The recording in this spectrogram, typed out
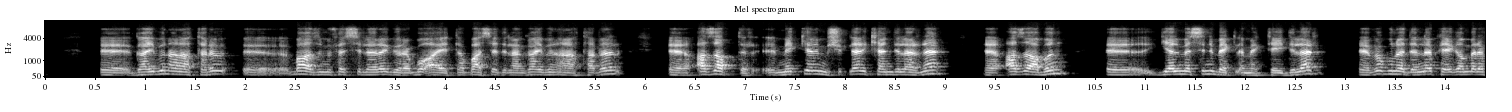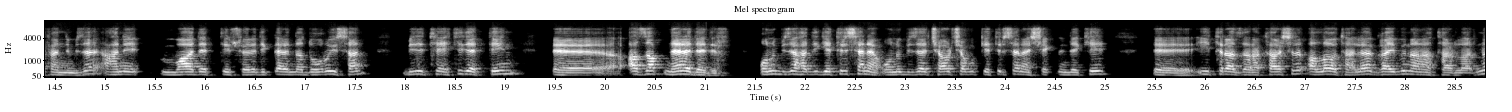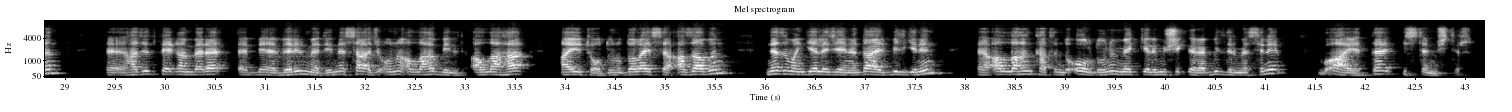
E, gaybın anahtarı e, bazı müfessirlere göre bu ayette bahsedilen gaybın anahtarı e, azaptır. E, Mekkeli müşrikler kendilerine e, azabın e, gelmesini beklemekteydiler. E, ve bu nedenle Peygamber Efendimiz'e hani vaat ettiği söylediklerinde doğruysan bizi tehdit ettiğin e, azap nerededir? Onu bize hadi getirsene, onu bize çağır çabuk getirsene şeklindeki e, itirazlara karşı Allahu Teala gaybın anahtarlarının e, Hazreti Peygamber'e e, verilmediğini, sadece onu Allah'a bil, Allah'a ait olduğunu, dolayısıyla azabın ne zaman geleceğine dair bilginin e, Allah'ın katında olduğunu Mekkeli müşriklere bildirmesini bu ayette istemiştir.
